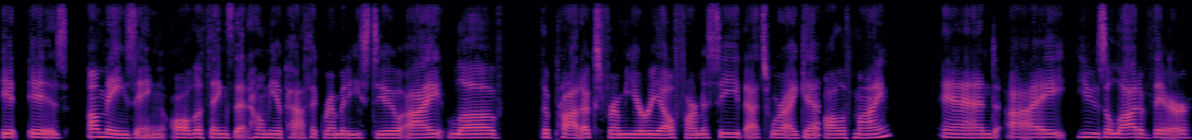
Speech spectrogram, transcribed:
it is amazing all the things that homeopathic remedies do. I love the products from Uriel Pharmacy. That's where I get all of mine. And I use a lot of their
